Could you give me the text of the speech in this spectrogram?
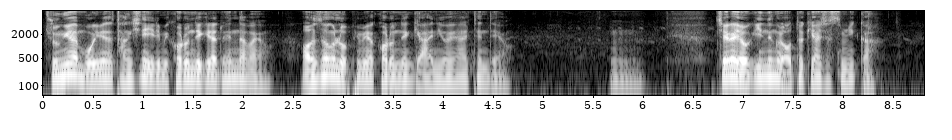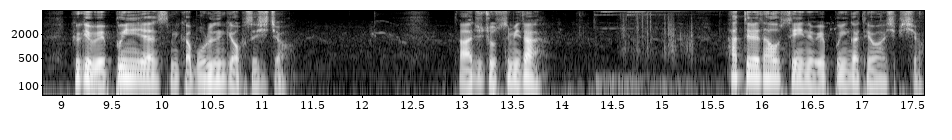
중요한 모임에서 당신의 이름이 거론되기라도 했나봐요. 언성을 높이며 거론된 게 아니어야 할 텐데요. 음, 제가 여기 있는 걸 어떻게 아셨습니까? 그게 웹부인이지 않습니까? 모르는 게 없으시죠? 아주 좋습니다. 하트렛 하우스에 있는 웹부인과 대화하십시오.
